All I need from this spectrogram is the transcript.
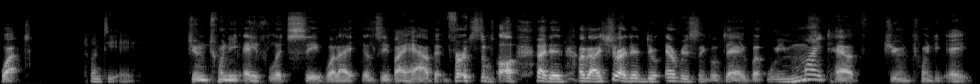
what? Twenty eighth. June 28th. Let's see what I let's see if I have it. First of all, I did. I mean, I'm sure I didn't do every single day, but we might have June 28th.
